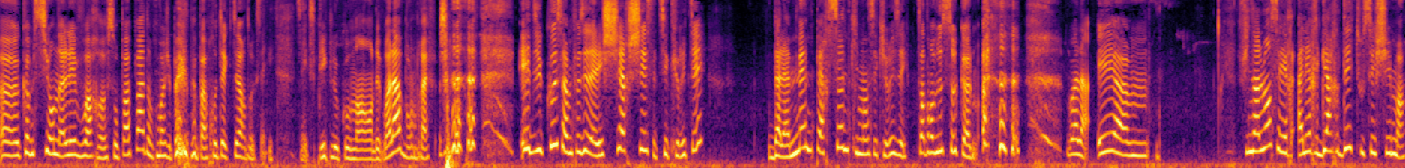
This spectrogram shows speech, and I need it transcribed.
euh comme si on allait voir euh, son papa donc moi j'ai pas eu papa protecteur donc ça, ça explique le comment voilà bon bref et du coup ça me faisait d'aller chercher cette sécurité dans la même personne qui m'insécurisait. Syndrome de Stockholm. voilà. Et euh, finalement, c'est aller regarder tous ces schémas.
